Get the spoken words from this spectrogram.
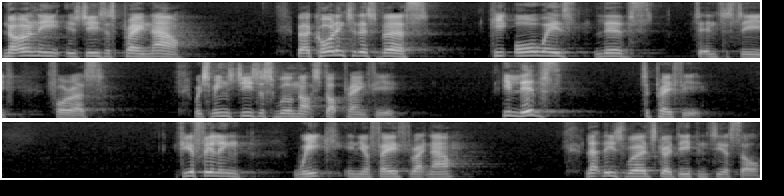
Not only is Jesus praying now, but according to this verse, he always lives to intercede for us, which means Jesus will not stop praying for you. He lives to pray for you. If you're feeling weak in your faith right now, let these words go deep into your soul.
